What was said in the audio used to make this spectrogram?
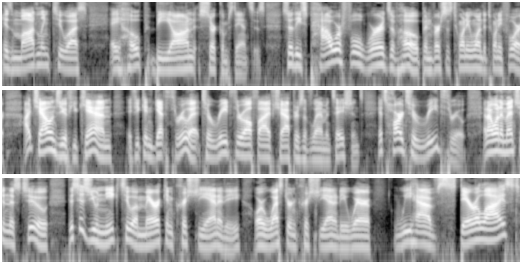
is modeling to us a hope beyond circumstances. So, these powerful words of hope in verses 21 to 24, I challenge you, if you can, if you can get through it, to read through all five chapters of Lamentations. It's hard to read through. And I want to mention this too. This is unique to American Christianity or Western Christianity, where we have sterilized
